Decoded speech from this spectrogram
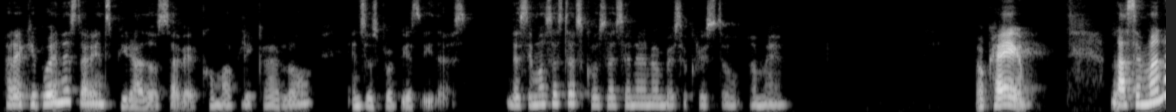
para que puedan estar inspirados, a saber cómo aplicarlo en sus propias vidas. Decimos estas cosas en el nombre de Jesucristo. Amén. Ok. La semana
